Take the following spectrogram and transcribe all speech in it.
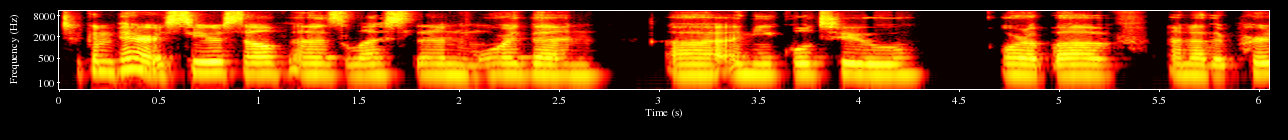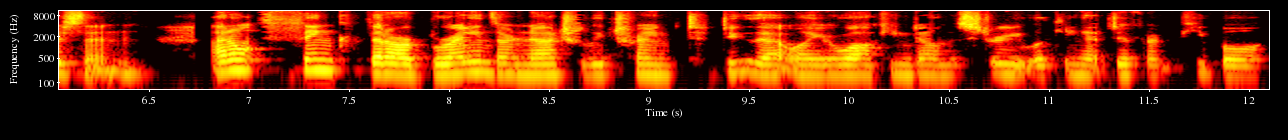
to compare, see yourself as less than, more than, uh, equal to, or above another person. I don't think that our brains are naturally trained to do that while you're walking down the street looking at different people.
